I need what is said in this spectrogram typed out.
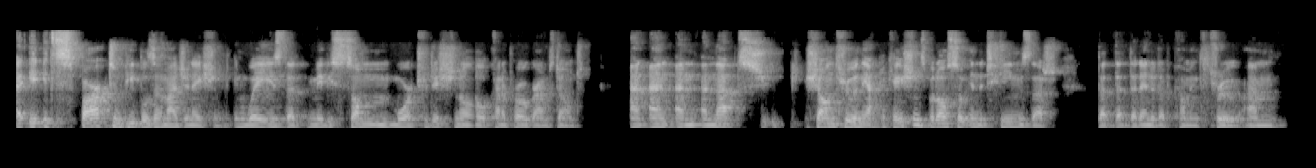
it, it, sparked in people's imagination in ways that maybe some more traditional kind of programs don't. And and and and that's shone through in the applications, but also in the teams that that that, that ended up coming through. Um,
